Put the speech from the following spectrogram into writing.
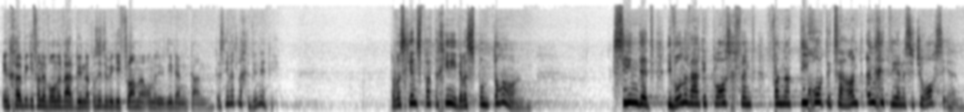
en gou 'n bietjie van 'n wonderwerk doen dat ons net 'n bietjie vlamme onder hierdie ding kan. Dis nie wat hulle gedoen het nie. Daar was geen strategie nie, dit was spontaan. Sien dit, die wonderwerk het plaasgevind van natuur. God het sy hand ingetree in 'n situasie in.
